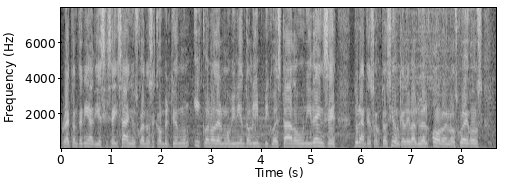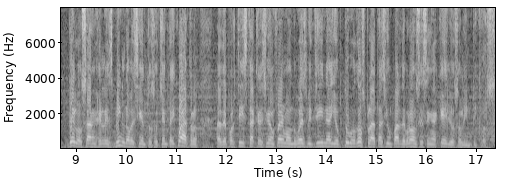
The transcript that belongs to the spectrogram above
Retton tenía 16 años cuando se convirtió en un ícono del movimiento olímpico estadounidense durante su actuación que le valió el oro en los Juegos de Los Ángeles 1984. La deportista creció en Fairmont, West Virginia y obtuvo dos platas y un par de bronces en aquellos Olímpicos.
